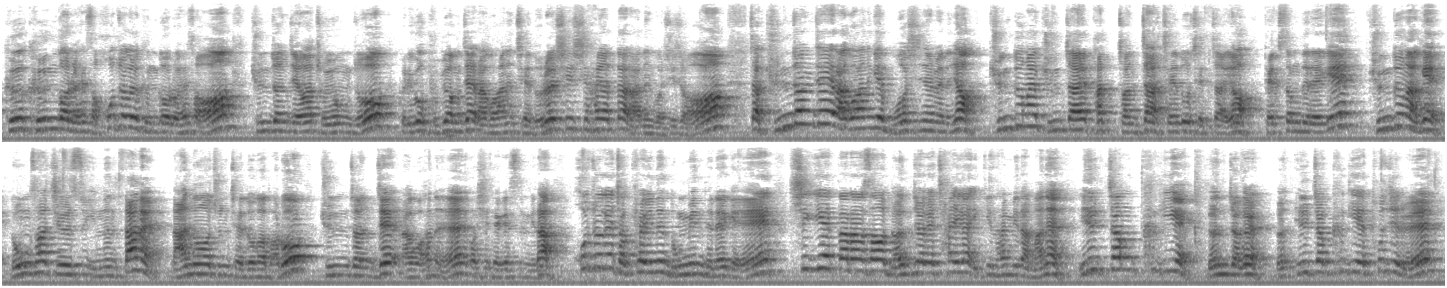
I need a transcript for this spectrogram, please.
그 근거를 해서 호적을 근거로 해서 균전제와 조용조 그리고 부병제라고 하는 제도를 실시하였다라는 것이죠. 자, 균전제라고 하는 게 무엇이냐면요. 균등할 균자의 밭 전자 제도 제자여 백성들에게 균등하게 농사 지을 수 있는 땅을 나누어 준 제도가 바로 균전제라고 하는 것이 되겠습니다. 호적에 적혀 있는 농민들에게 시기에 따라서 면적의 차이가 있긴 합니다만은 일정 크기의 면적을 몇- 일정 크기의 토지를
